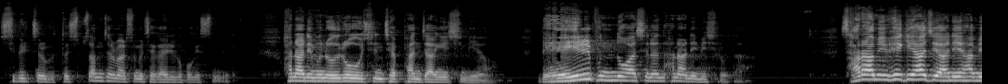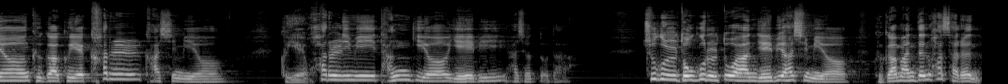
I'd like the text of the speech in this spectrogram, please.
11절부터 13절 말씀을 제가 읽어보겠습니다. 하나님은 의로우신 재판장이시며 매일 분노하시는 하나님이시로다. 사람이 회개하지 아니하면 그가 그의 칼을 가시며 그의 활을 이미 당기어 예비하셨도다. 죽을 도구를 또한 예비하시며 그가 만든 화살은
